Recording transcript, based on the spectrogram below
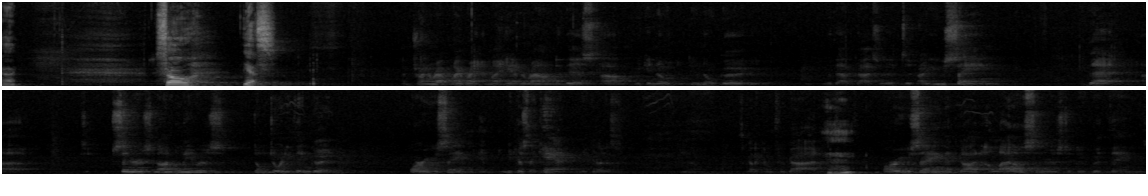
Okay. So, yes. I'm trying to wrap my, my hand around this, um, we can no, do no good without God. So are you saying that, uh, sinners, non-believers don't do anything good? Or are you saying, because they can't, because, you know, it's gotta come through God? hmm Or are you saying that God allows sinners to do good things,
